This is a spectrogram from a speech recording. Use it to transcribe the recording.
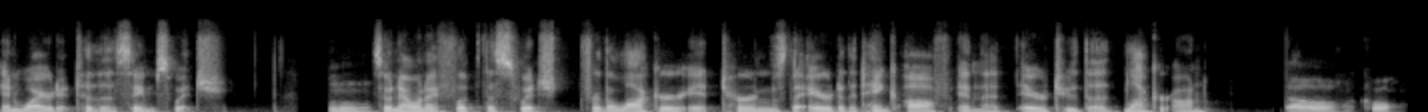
and wired it to the same switch. Mm. So now when I flip the switch for the locker, it turns the air to the tank off and the air to the locker on. Oh, cool.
